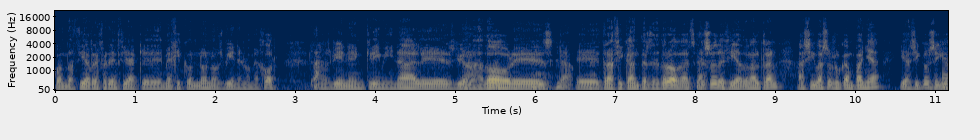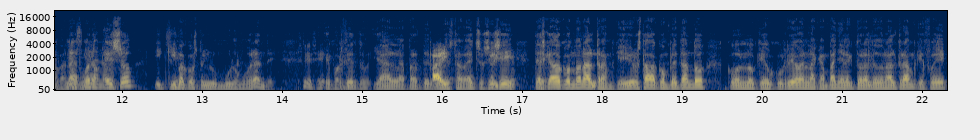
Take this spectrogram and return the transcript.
cuando hacía referencia a que de México no nos viene lo mejor. Nos vienen criminales, violadores, eh, traficantes de drogas. Eso decía Donald Trump, así basó su campaña y así consiguió ganar. Bueno, ganó. eso y que iba a construir un muro muy grande. Sí, sí. Que por cierto, ya la parte del muro estaba hecho. Sí, sí, te has quedado con Donald Trump, que yo lo estaba completando con lo que ocurrió en la campaña electoral de Donald Trump, que fue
